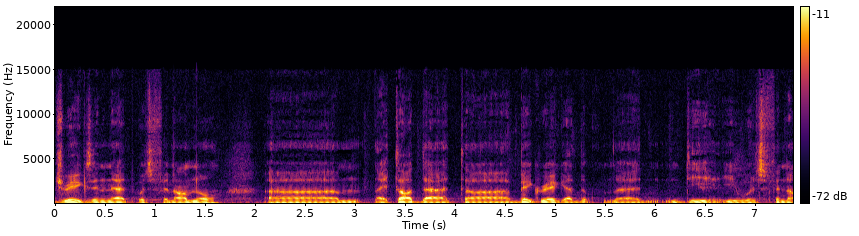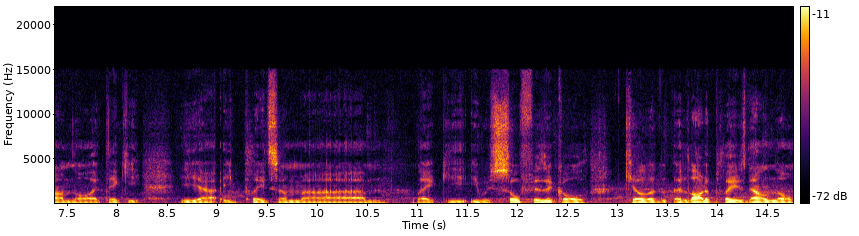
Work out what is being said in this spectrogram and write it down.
Driggs in net was phenomenal. Um, I thought that uh, Big Rig at the uh, D he was phenomenal. I think he he uh, he played some um, like he, he was so physical, killed a, lot of plays down low.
